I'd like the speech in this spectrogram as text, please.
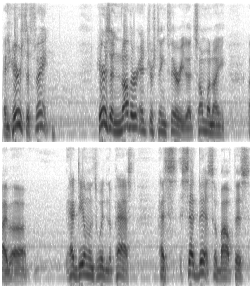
And here's the thing. Here's another interesting theory that someone I, I've uh, had dealings with in the past has said this about this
